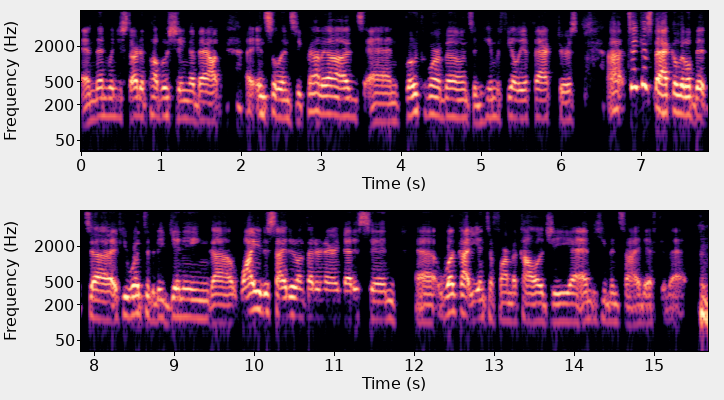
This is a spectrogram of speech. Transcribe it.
and then when you started publishing about insulin secretagogues and growth hormones and hemophilia factors. Uh, take us back a little bit, uh, if you would, to the beginning. Uh, why you decided on veterinary medicine? Uh, what got you into pharmacology and the human side after that?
